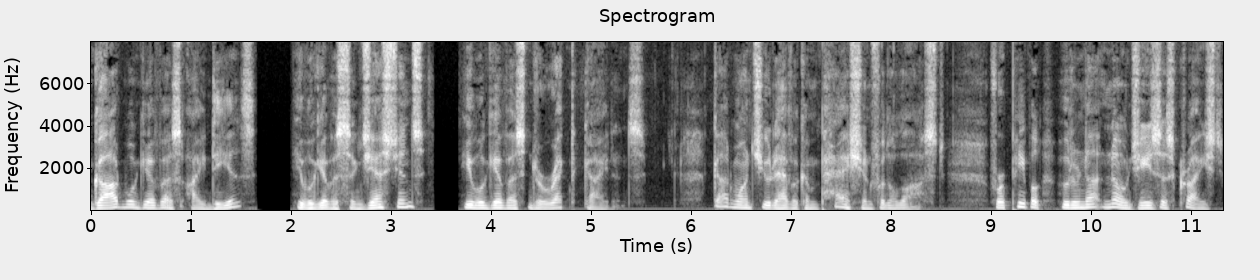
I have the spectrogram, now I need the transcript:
God will give us ideas. He will give us suggestions. He will give us direct guidance. God wants you to have a compassion for the lost, for people who do not know Jesus Christ.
